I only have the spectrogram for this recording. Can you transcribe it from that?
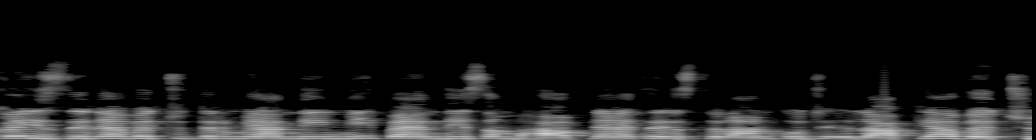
ਕਈ ਜ਼ਿਲ੍ਹਿਆਂ ਵਿੱਚ ਦਰਮਿਆਨੀ ਮੀਂਹ ਪੈਣ ਦੀ ਸੰਭਾਵਨਾ ਹੈ ਤੇ ਇਸ ਦੌਰਾਨ ਕੁਝ ਇਲਾਕਿਆਂ ਵਿੱਚ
